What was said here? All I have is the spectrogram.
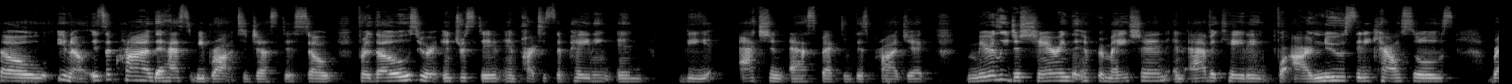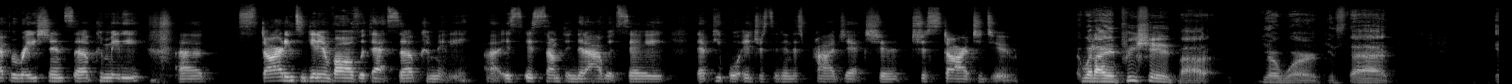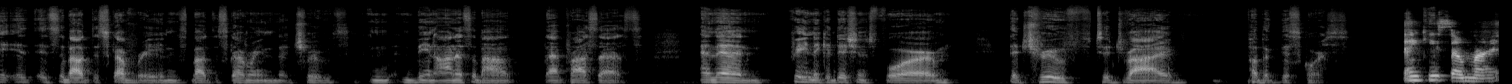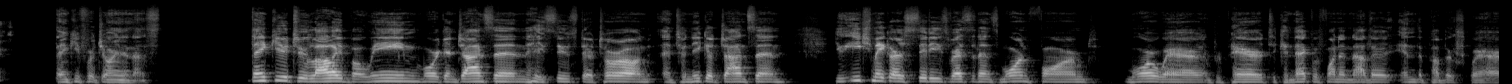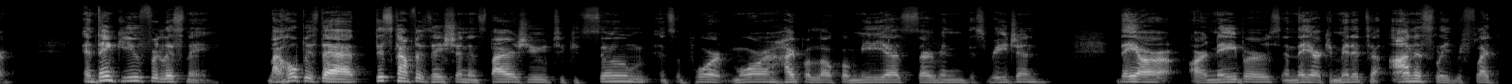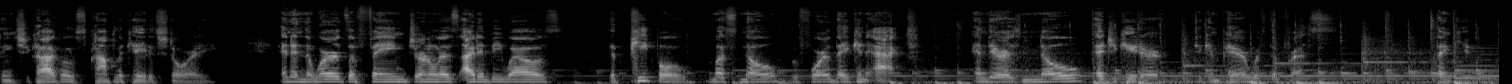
so, you know, it's a crime that has to be brought to justice. So, for those who are interested in participating in the action aspect of this project, merely just sharing the information and advocating for our new city council's reparation subcommittee, uh, starting to get involved with that subcommittee uh, is, is something that I would say that people interested in this project should should start to do. What I appreciate about your work is that it, it's about discovery and it's about discovering the truth and being honest about that process and then creating the conditions for the truth to drive public discourse. Thank you so much. Thank you for joining us. Thank you to Lolly Bowean, Morgan Johnson, Jesus Del Toro, and Tonika Johnson. You each make our city's residents more informed, more aware and prepared to connect with one another in the public square. And thank you for listening. My hope is that this conversation inspires you to consume and support more hyperlocal media serving this region. They are our neighbors and they are committed to honestly reflecting Chicago's complicated story. And in the words of famed journalist Ida B. Wells, the people must know before they can act and there is no educator to compare with the press. Thank you.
